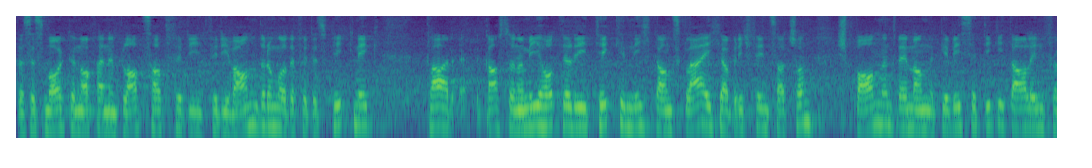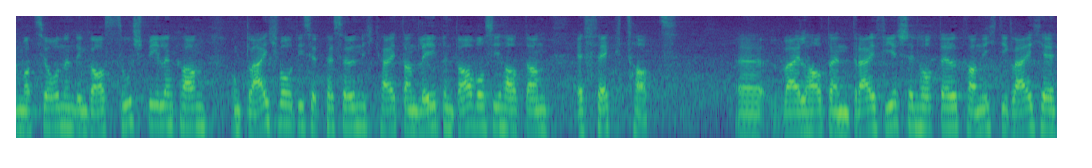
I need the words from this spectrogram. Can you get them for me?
dass es morgen noch einen Platz hat für die, für die Wanderung oder für das Picknick. Klar, Gastronomie, Hotellerie ticken nicht ganz gleich, aber ich finde es halt schon spannend, wenn man gewisse digitale Informationen dem Gast zuspielen kann und gleichwohl diese Persönlichkeit dann leben, da wo sie halt dann Effekt hat. Äh, weil halt ein 3-4-Stern-Hotel kann nicht die gleiche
